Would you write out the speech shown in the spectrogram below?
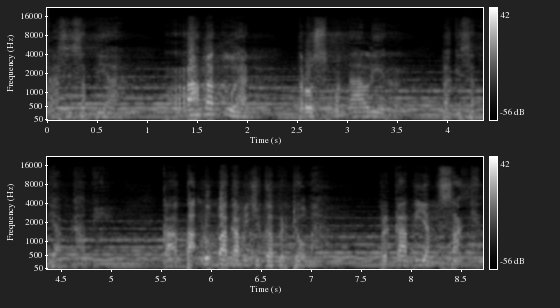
kasih setia, rahmat Tuhan terus mengalir bagi setiap kami. Kau tak lupa kami juga berdoa. Berkati yang sakit.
